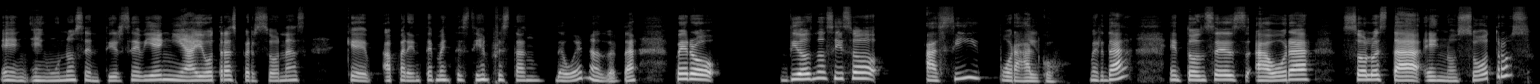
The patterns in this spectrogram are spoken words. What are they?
en en uno sentirse bien, y hay otras personas que aparentemente siempre están de buenas, ¿verdad? Pero Dios nos hizo así por algo, ¿verdad? Entonces, ahora solo está en nosotros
